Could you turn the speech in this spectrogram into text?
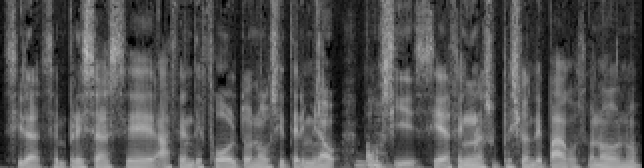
si las empresas eh, hacen default o no, si terminado, vamos, si, si hacen una suspensión de pagos o no, ¿no?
